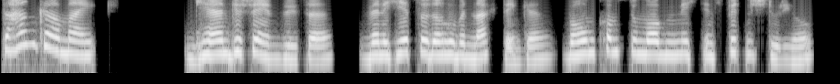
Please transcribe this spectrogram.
danke, Mike. Gern geschehen, Süße. Wenn ich jetzt so darüber nachdenke, warum kommst du morgen nicht ins Fitnessstudio?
